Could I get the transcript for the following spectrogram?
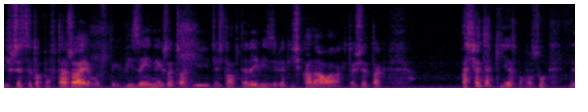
i wszyscy to powtarzają już w tych wizyjnych rzeczach i gdzieś tam w telewizji, w jakichś kanałach. To się tak a świat jaki jest? Po prostu yy,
